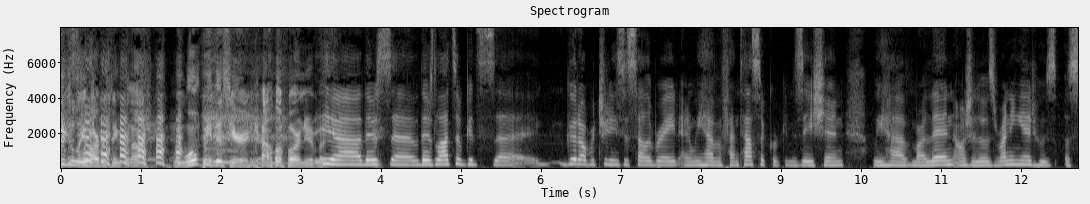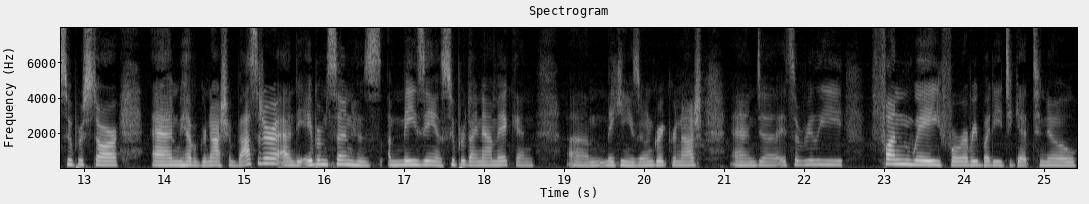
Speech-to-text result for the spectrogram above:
usually harvesting Grenache. We won't be this year in California, but yeah, there's uh, there's lots of good uh, good opportunities to celebrate, and we have a fantastic organization. We have Marlene Angelos running it, who's a superstar, and we have a Grenache ambassador, Andy Abramson, who's amazing and super dynamic and um, making his own great Grenache. And uh, it's a really fun way for everybody to get to know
